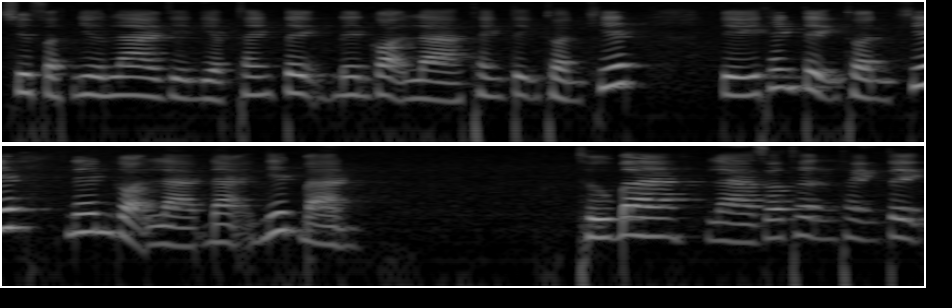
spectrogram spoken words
Chư Phật Như Lai vì nghiệp thanh tịnh nên gọi là thanh tịnh thuần khiết, vì thanh tịnh thuần khiết nên gọi là đại niết bàn. Thứ ba là do thân thanh tịnh.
